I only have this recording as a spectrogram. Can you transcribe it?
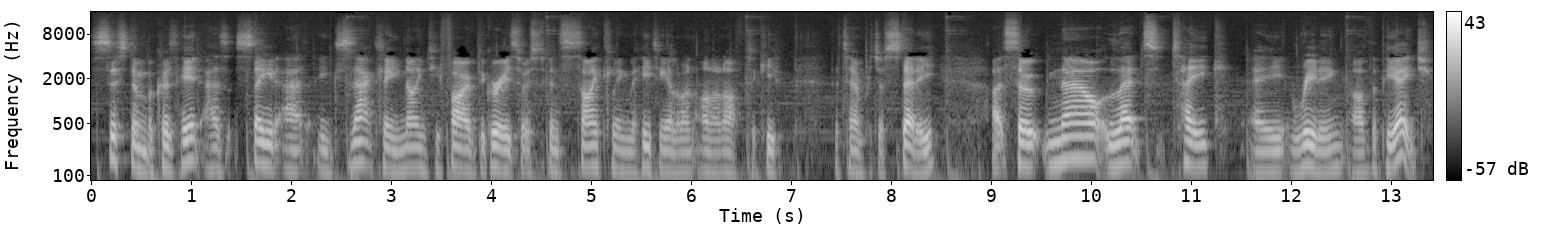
system because it has stayed at exactly 95 degrees, so it's been cycling the heating element on and off to keep the temperature steady. Uh, so now let's take a reading of the pH.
